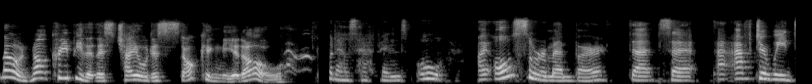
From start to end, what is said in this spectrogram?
no, not creepy that this child is stalking me at all. what else happened? Oh, I also remember that uh, after we'd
